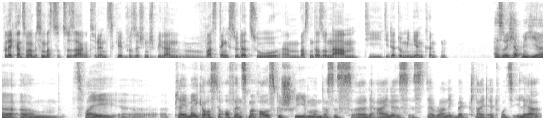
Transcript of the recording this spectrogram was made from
vielleicht kannst du mal ein bisschen was dazu sagen zu den Skill-Position-Spielern. Was denkst du dazu? Ähm, was sind da so Namen, die, die da dominieren könnten? Also ich habe mir hier ähm, zwei äh, Playmaker aus der Offense mal rausgeschrieben und das ist äh, der eine ist, ist der Running Back Clyde Edwards-Hilaire.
